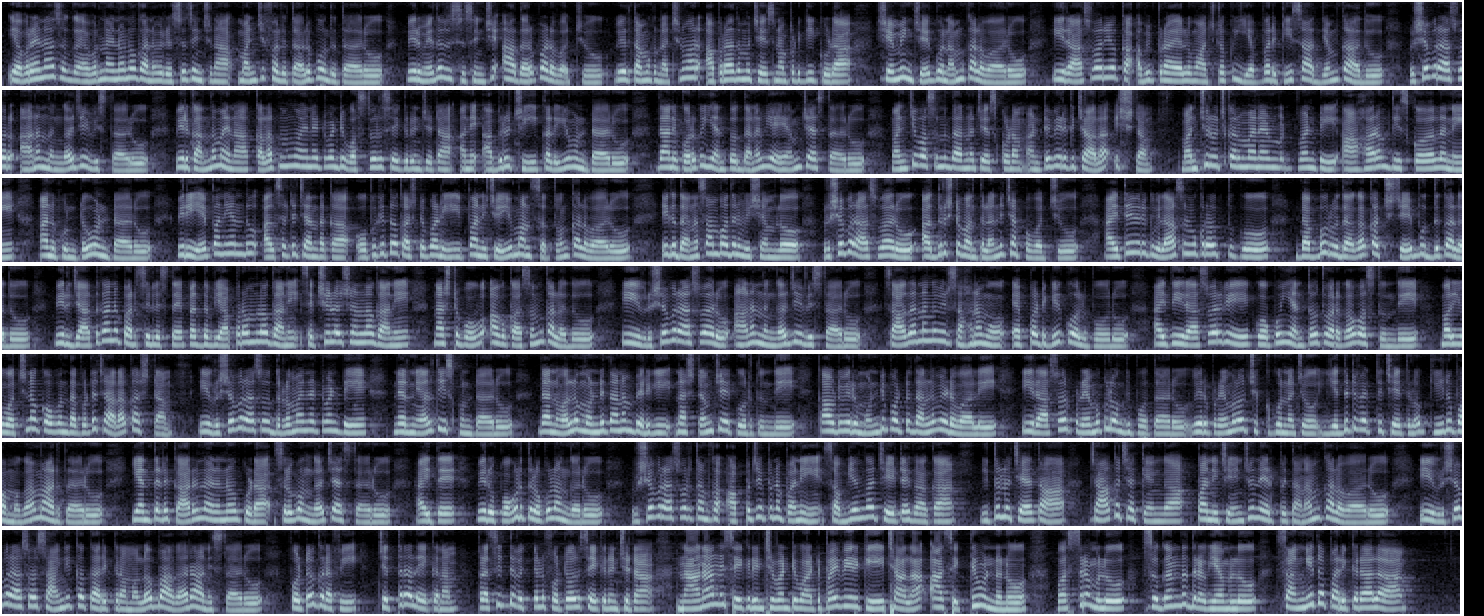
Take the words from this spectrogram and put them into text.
ఎవరైనా ఎవరినైనానో కానీ విశ్వసించినా విశ్వసించిన మంచి ఫలితాలు పొందుతారు. వీరి మీద విశ్వసించి ఆధారపడవచ్చు. వీరు తమకు నచ్చిన వారు అపరాధము చేసినప్పటికీ కూడా క్షమించే గుణం కలవారు. ఈ రాశివారి యొక్క అభిప్రాయాలు మార్చుటకు ఎవ్వరికీ సాధ్యం కాదు. వృషభ రాశివారు ఆనందంగా జీవిస్తారు. వీరికి అందమైన కళాత్మకమైనటువంటి వస్తువులు సేకరించట అనే అభిరుచి కలిగి ఉంటారు. దాని కొరకు ఎంతో ధన వ్యయం చేస్తారు. మంచి వస్త్రం ధారణ చేసుకోవడం అంటే వీరికి చాలా ఇష్టం. మంచి రుచికరమైనటువంటి ఆహారం తీసుకోవాలని అనుకుంటూ ఉంటారు. వీరు ఏ పని అందు అలసట చెందక ఓపికతో కష్టపడి పని చేయు మనస్తత్వం కలవారు. ఇక ధన సంపాదన విషయంలో వృషభ రాశివారు అదృష్టవంతులని చెప్పవచ్చు. అయితే వీరికి విలాసము కొరకు డబ్బు వృధాగా ఖర్చు చేయ బుద్ధి కలదు. వీరు జాతకాన్ని పరిశీలిస్తే పెద్ద వ్యాపారంలో కానీ సెక్చులేషన్లో కానీ నష్టపోవు అవకాశం కలదు. ఈ వృషభ రాశివారు ఆనందంగా జీవిస్తారు. సాధారణంగా వీరి సహనము ఎప్పటికీ కోల్పోరు. అయితే ఈ రాశివారికి కోపం ఎంతో త్వరగా వస్తుంది. మరియు వచ్చిన కోపం తగ్గట చాలా కష్టం. ఈ వృషభ రాశి దృఢమైనటువంటి నిర్ణయాలు తీసుకుంటారు. దానివల్ల మొండితనం పెరిగి నష్టం చేకూరుతుంది. కాబట్టి వీరు మొండి పట్టుదలను విడవాలి. ఈ రాశివారు ప్రేమకు లొంగిపోతారు. వీరు ప్రేమలో చిక్కుకున్నచో ఎదుటి వ్యక్తి చేతిలో కీలు బొమ్మగా మారుతారు. ఎంతటి కారణాలను కూడా సులభంగా చేస్తారు. అయితే వీరు పొగడుతులకు లొంగరు. వృషభ రాశివారు తమకు అప్పచెప్పిన పని సవ్యంగా చేయటేగాక ఇతరుల చేత చాకచక్యంగా పని చేయించు నేర్పితనం కలవారు. ఈ వృషభ రాశి సాంఘిక కార్యక్రమంలో బాగా రాణిస్తారు. ఫోటోగ్రఫీ చిత్రలేఖనం ప్రసిద్ధ వ్యక్తుల ఫోటోలు సేకరించుట నాణాల్ని సేకరించే వంటి వాటిపై వీరికి చాలా ఆసక్తి ఉండును. వస్త్రములు సుగంధ ద్రవ్యములు సంగీత పరికరాల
